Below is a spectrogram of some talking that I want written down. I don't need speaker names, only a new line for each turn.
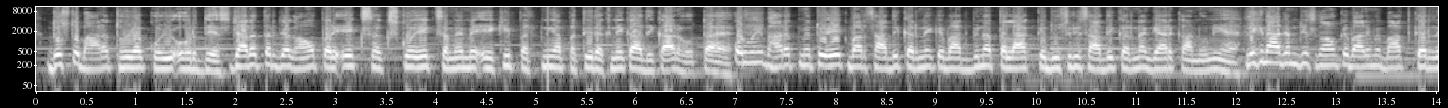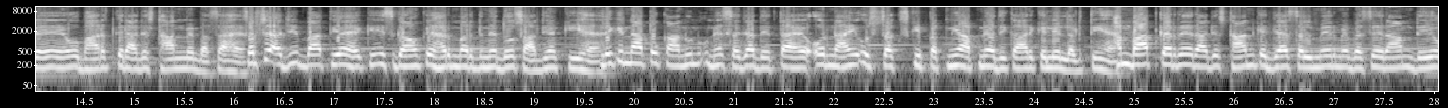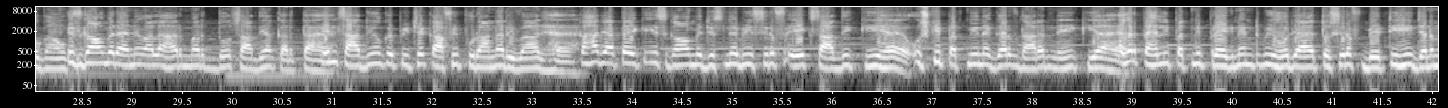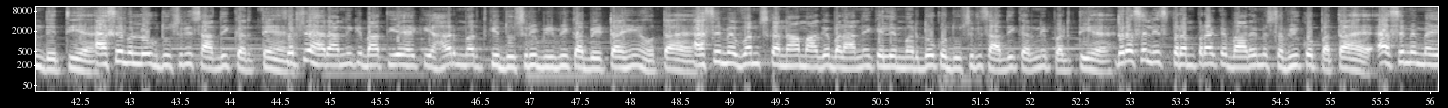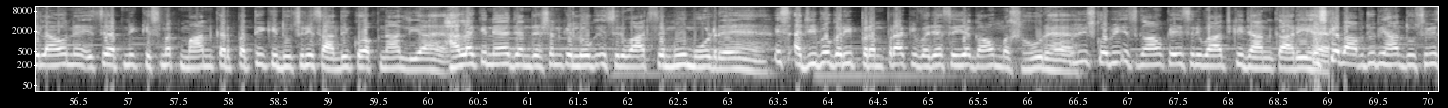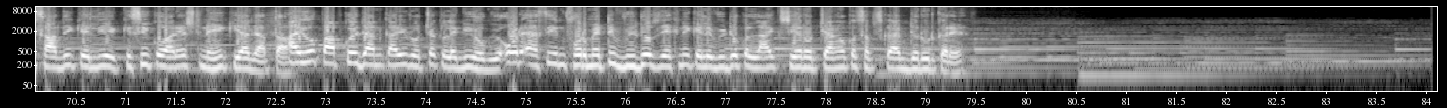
दोस्तों, भारत हो या कोई और देश, ज़्यादातर जगहों पर एक शख्स को एक समय में एक ही पत्नी या पति रखने का अधिकार होता है। और वहीं भारत में तो एक बार शादी करने के बाद बिना तलाक के दूसरी शादी करना गैर कानूनी है। लेकिन आज हम जिस गाँव के बारे में बात कर रहे हैं, वो भारत के राजस्थान में बसा है। सबसे अजीब बात यह है की इस गाँव के हर मर्द ने दो शादियाँ की है, लेकिन ना तो कानून उन्हें सजा देता है और न ही उस शख्स की पत्नियाँ अपने अधिकार के लिए लड़ती हैं। हम बात कर रहे हैं राजस्थान के जैसलमेर में बसे रामदेव गाँव। इस गाँव में रहने वाला हर मर्द दो शादियाँ करता है। इन शादियों के पीछे काफ़ी पुराना रिवाज है। कहा जाता है कि इस गाँव में जिसने भी सिर्फ़ एक शादी की है, उसकी पत्नी ने गर्भ धारण नहीं किया है। अगर पहली पत्नी प्रेग्नेंट भी हो जाए तो सिर्फ़ बेटी ही जन्म देती है। ऐसे में लोग दूसरी शादी करते हैं। सबसे हैरानी की बात यह है कि हर मर्द की दूसरी बीवी का बेटा ही होता है। ऐसे में वंश का नाम आगे बढ़ाने के लिए मर्दों को दूसरी शादी करनी पड़ती है। दरअसल इस परंपरा के बारे में सभी को पता है। ऐसे में महिलाओं ने इसे अपनी किस्मत मानकर पति की दूसरी शादी को अपना लिया है। हालाँकि नए जनरेशन के लोग इस रिवाज से मुँह मोड़ रहे हैं। इस अजीबो गरीब परंपरा की वजह से यह गाँव मशहूर है। पुलिस को भी इस गाँव के इस रिवाज की जानकारी है। इसके बावजूद यहाँ दूसरी शादी के लिए किसी को अरेस्ट नहीं किया जाता। आई होप आपको ये जानकारी रोचक लगी होगी। और ऐसी इन्फॉर्मेटिव वीडियो देखने के लिए वीडियो को लाइक शेयर और चैनल को सब्सक्राइब ज़रूर करें।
